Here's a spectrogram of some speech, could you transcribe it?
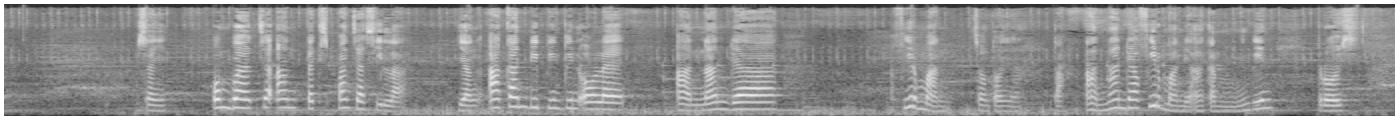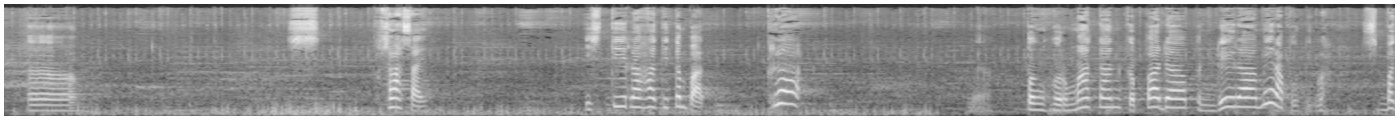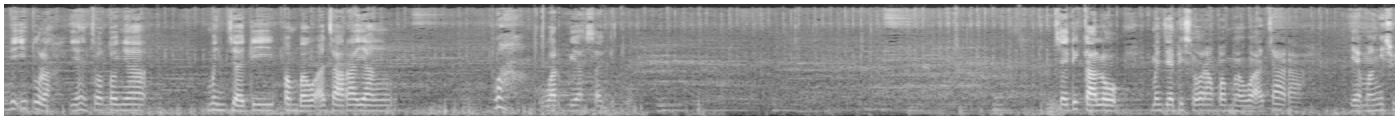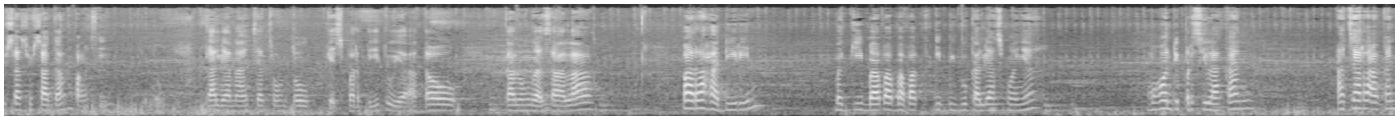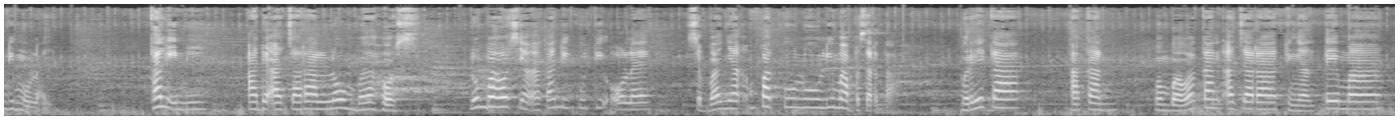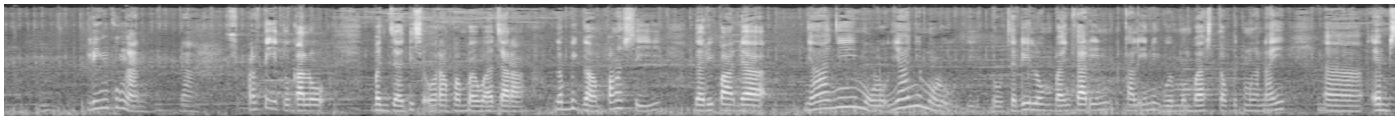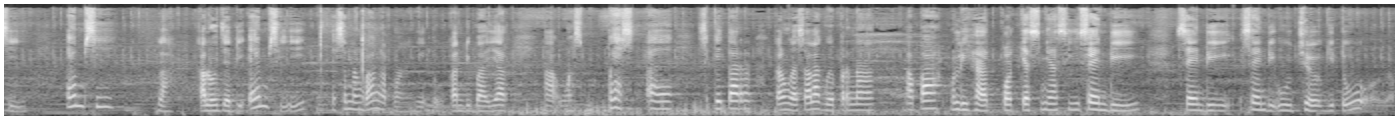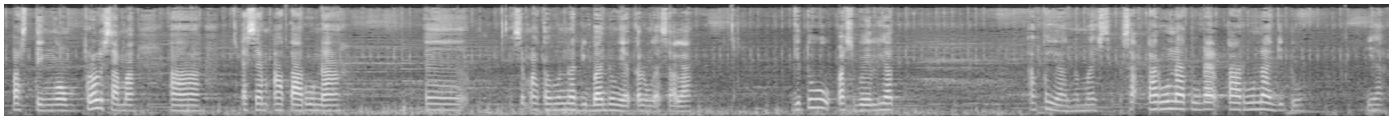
Misalnya pembacaan teks Pancasila yang akan dipimpin oleh Ananda Firman contohnya. Nah, Ananda Firman yang akan memimpin terus uh, selesai. Istirahat di tempat gerak. Ya, penghormatan kepada bendera merah putih. Lah sebagai itulah yang contohnya menjadi pembawa acara yang wah luar biasa gitu. Jadi kalau menjadi seorang pembawa acara ya emangnya susah-susah gampang sih gitu. kalian aja contoh kayak seperti itu ya. Atau kalau nggak salah para hadirin bagi bapak-bapak ibu-ibu kalian semuanya mohon dipersilakan acara akan dimulai kali ini ada acara lomba host lomba host yang akan diikuti oleh sebanyak 45 peserta. Mereka akan membawakan acara dengan tema lingkungan. Nah, seperti itu kalau menjadi seorang pembawa acara lebih gampang sih daripada nyanyi mulu nyanyi mulu gitu. Jadi lomba kali ini, kali ini gue membahas topik mengenai uh, eh, MC. MC lah kalau jadi MC ya senang banget mah gitu. Kan dibayar uh, uang pes uh, sekitar kalau nggak salah gue pernah apa melihat podcastnya si Sandy Sandy Sandy Ujo gitu pas di ngobrol sama uh, SMA Taruna uh, SMA Taruna di Bandung ya kalau nggak salah. Gitu pas gue lihat apa ya namanya Taruna Taruna gitu. Ya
